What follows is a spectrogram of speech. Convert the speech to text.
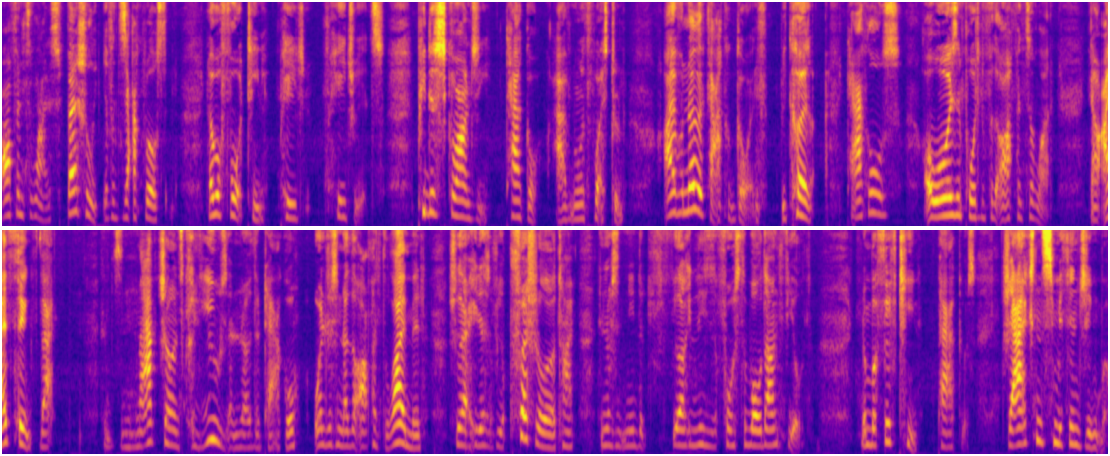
offensive line, especially if it's Zach Wilson. Number fourteen, Page, Patriots. Peter Skoronski, tackle out of Northwestern. I have another tackle going because tackles are always important for the offensive line. Now I think that Mac Jones could use another tackle or just another offensive lineman so that he doesn't feel pressure all the time and doesn't need to feel like he needs to force the ball downfield. Number 15, Packers. Jackson Smith-Njigba,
